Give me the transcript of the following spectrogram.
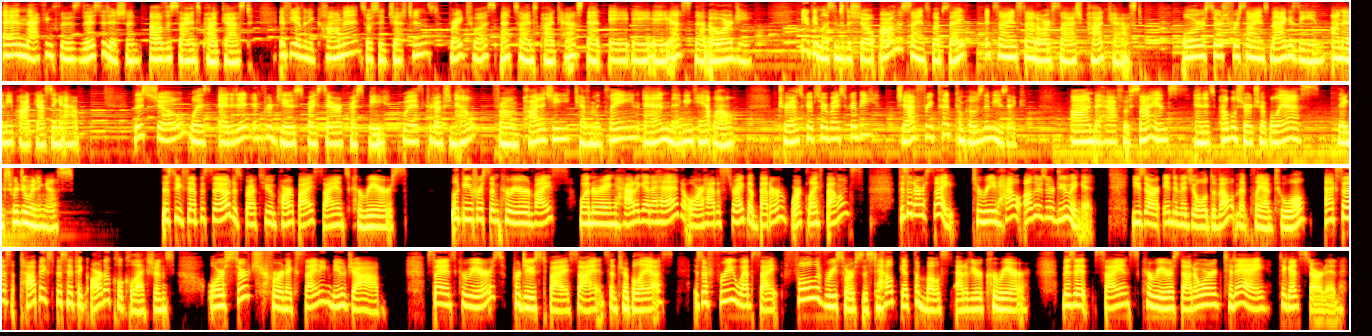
And that concludes this edition of the Science Podcast. If you have any comments or suggestions, write to us at sciencepodcast at aaas.org. You can listen to the show on the science website at science.org slash podcast or search for Science Magazine on any podcasting app. This show was edited and produced by Sarah Crespi with production help from Podigy, Kevin McLean, and Megan Cantwell. Transcripts are by Scribie. Jeffrey Cook composed the music. On behalf of Science and its publisher, AAAS, thanks for joining us. This week's episode is brought to you in part by Science Careers. Looking for some career advice? Wondering how to get ahead or how to strike a better work life balance? Visit our site to read how others are doing it. Use our individual development plan tool, access topic specific article collections, or search for an exciting new job. Science Careers, produced by Science and AAAS, is a free website full of resources to help get the most out of your career. Visit sciencecareers.org today to get started.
